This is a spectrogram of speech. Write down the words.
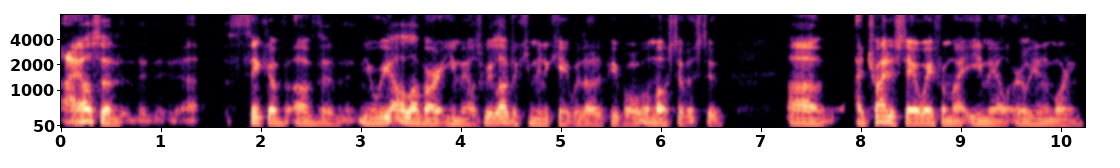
I also uh, think of, of the, you know, we all love our emails. We love to communicate with other people. Well, most of us do. Uh, I try to stay away from my email early in the morning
